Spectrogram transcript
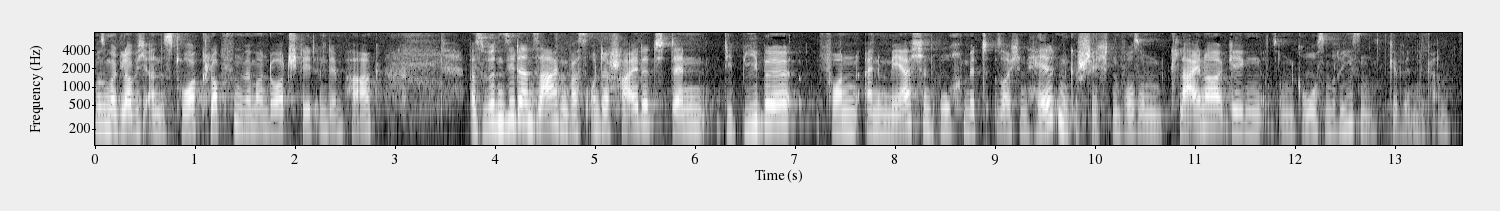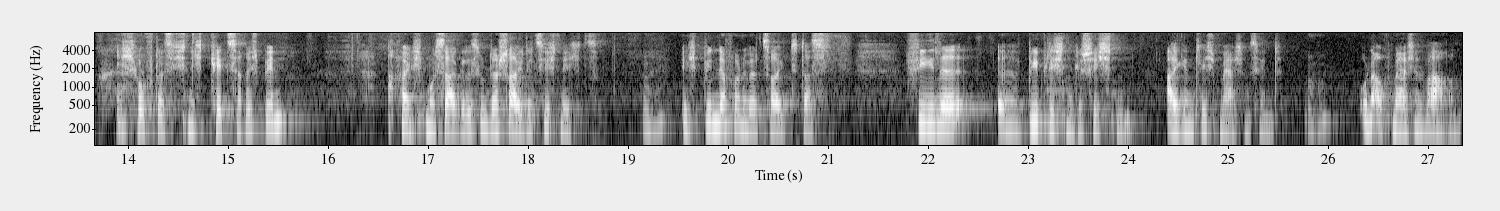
muss man, glaube ich, an das Tor klopfen, wenn man dort steht in dem Park. Was würden Sie dann sagen? Was unterscheidet denn die Bibel von einem Märchenbuch mit solchen Heldengeschichten, wo so ein kleiner gegen so einen großen Riesen gewinnen kann? Ich hoffe, dass ich nicht ketzerisch bin. Aber ich muss sagen, das unterscheidet sich nichts. Mhm. Ich bin davon überzeugt, dass viele äh, biblischen Geschichten eigentlich Märchen sind mhm. und auch Märchen waren.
